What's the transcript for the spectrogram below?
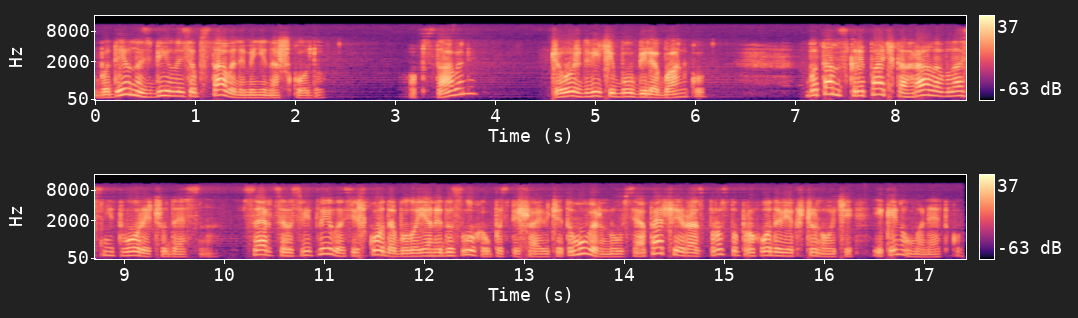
Бо дивно збіглись обставини мені на шкоду. Обставини? Чого ж двічі був біля банку? Бо там скрипачка грала власні твори чудесно. Серце освітлилось і шкода було, я не дослухав, поспішаючи, тому вернувся, а перший раз просто проходив, як щоночі, і кинув монетку.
